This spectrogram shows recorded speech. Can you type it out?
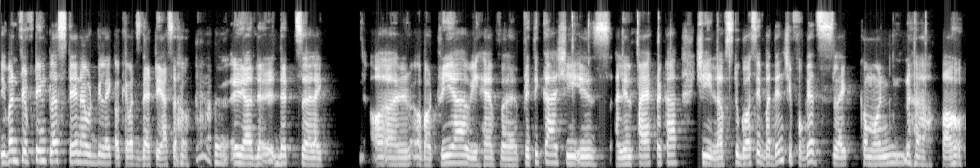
Even 15 plus 10 i would be like okay what's that? Yeah so uh, yeah that's uh, like uh, about Ria, we have uh, Pritika. She is a little firecracker. She loves to gossip, but then she forgets, like, come on, how?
